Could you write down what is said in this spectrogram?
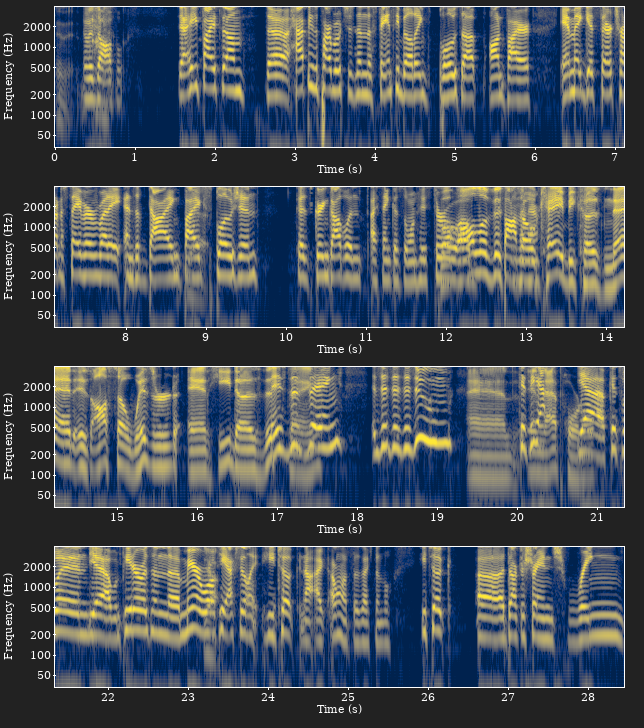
It- was awful. Yeah, he fights him. The Happy's apartment, which is in this fancy building, blows up on fire. Aunt May gets there trying to save everybody, ends up dying by explosion because Green Goblin, I think, is the one who threw. Well, all of this is okay because Ned is also wizard and he does this Is thing. this thing? Is this is a zoom? And Because in he ha- that portal, Yeah, because when yeah when Peter was in the mirror world, Yeah. he accidentally he took not I, I don't know if it was accidental. He took uh Doctor Strange ring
